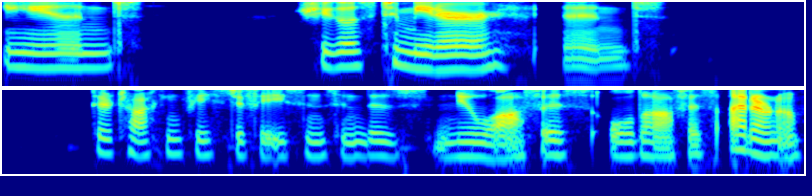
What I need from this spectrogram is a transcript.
And she goes to meet her, and they're talking face to face in Cinda's new office, old office. I don't know.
